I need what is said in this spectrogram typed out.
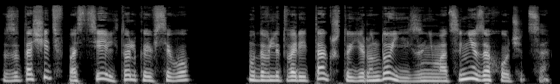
Затащить в постель только и всего. Удовлетворить так, что ерундой ей заниматься не захочется.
